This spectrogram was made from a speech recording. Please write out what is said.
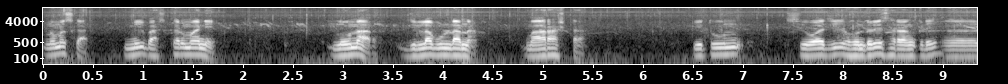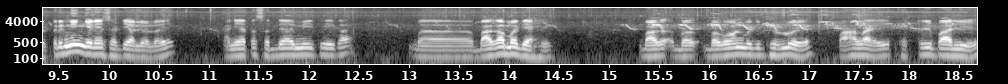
नमस्कार. मी भास्कर माने लोणार जिल्हा बुलढाणा महाराष्ट्र. इथून शिवाजी होंडरे सरांकडे ट्रेनिंग घेण्यासाठी आलेलो आहे. आणि आता सध्या मी इथे एका बा बागामध्ये आहे. बागा ब बागांमध्ये फिरलो आहे पाहिला आहे फॅक्टरी पाहिली आहे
